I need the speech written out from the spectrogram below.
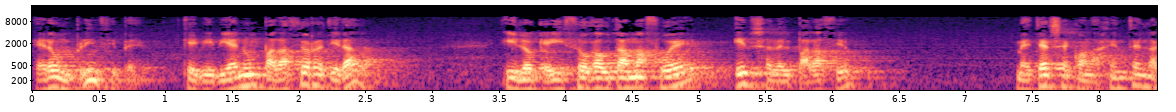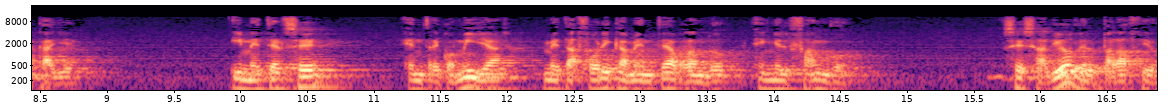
Era un príncipe que vivía en un palacio retirado. Y lo que hizo Gautama fue irse del palacio, meterse con la gente en la calle y meterse, entre comillas, metafóricamente hablando, en el fango. Se salió del palacio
